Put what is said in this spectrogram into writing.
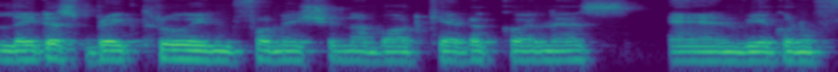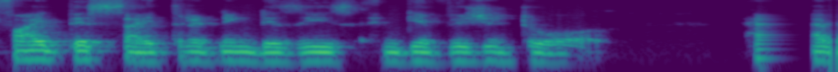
latest breakthrough information about keratoconus and we are going to fight this sight-threatening disease and give vision to all. Have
